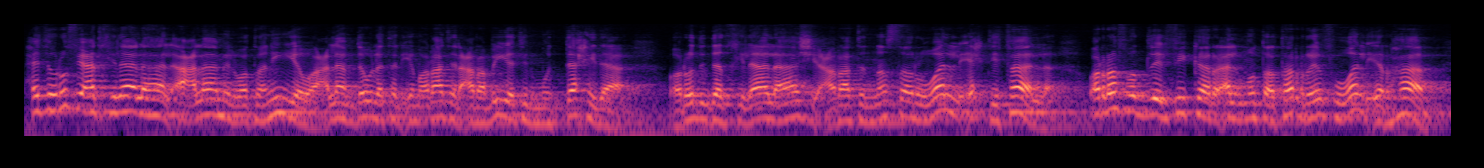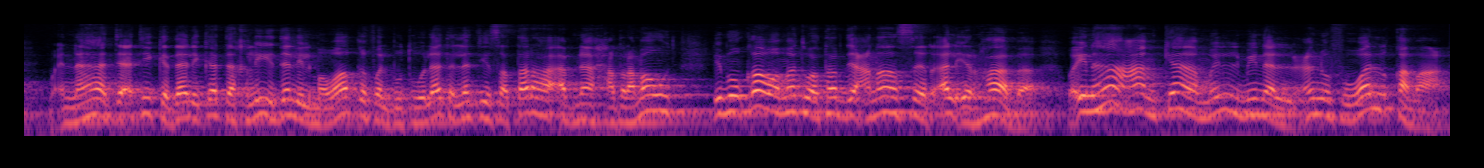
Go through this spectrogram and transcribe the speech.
حيث رفعت خلالها الأعلام الوطنية وأعلام دولة الإمارات العربية المتحدة ورددت خلالها شعارات النصر والاحتفال والرفض للفكر المتطرف والإرهاب. وأنها تأتي كذلك تخليدا للمواقف والبطولات التي سطرها أبناء حضرموت لمقاومة وطرد عناصر الإرهاب وإنهاء عام كامل من العنف والقمع.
